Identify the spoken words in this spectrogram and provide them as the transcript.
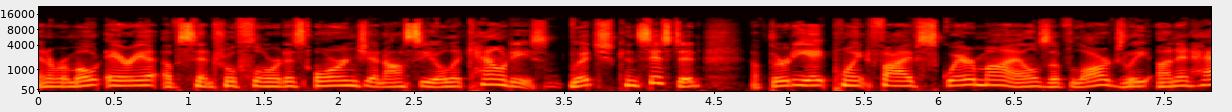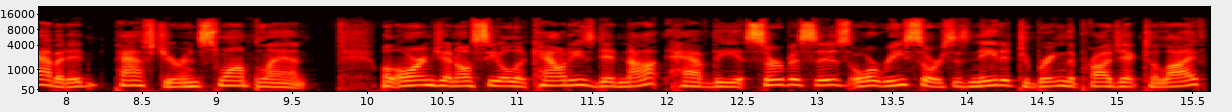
in a remote area of central Florida's Orange and Osceola counties, which consisted of 38.5 square miles of largely uninhabited pasture and swampland. Well, Orange and Osceola counties did not have the services or resources needed to bring the project to life.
